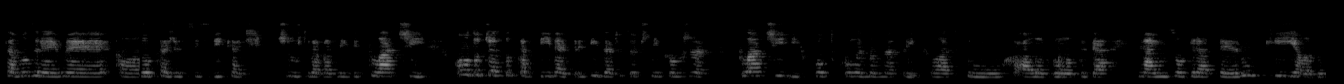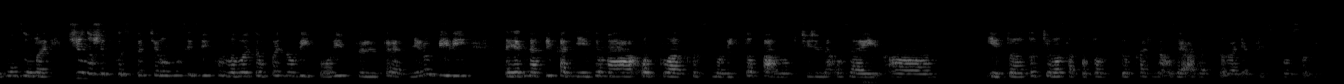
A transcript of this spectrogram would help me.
samozrejme dokáže si zvykať, či už teda vás niekde tlačí. Ono to častokrát býva aj pri tých začiatočníkoch, že tlačí ich pod kolenom napríklad kruh, alebo teda majú zodraté ruky, alebo mozole. Čiže no všetko si to telo musí zvyknúť, lebo je to úplne nový pohyb, ktorý teraz nerobili. Tak napríklad niekto má odtlak z nových topánok, čiže naozaj um, je to, to telo sa potom dokáže naozaj adaptovať a prispôsobiť.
